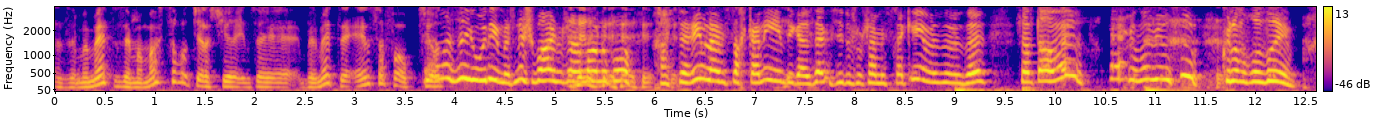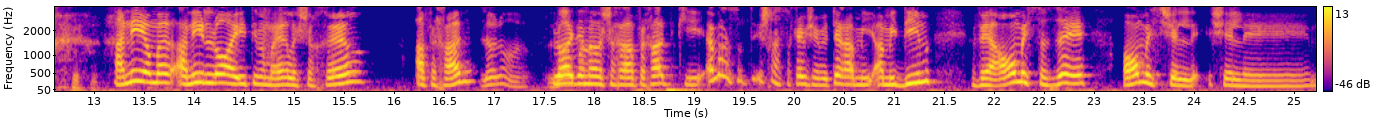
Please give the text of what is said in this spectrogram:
זה באמת, זה ממש צרות של השירים, זה באמת אין סוף האופציות. למה זה יהודים? לפני שבועיים אמרנו פה, חסרים להם שחקנים, בגלל זה הם הפסידו שלושה משחקים וזה וזה. עכשיו אתה אומר, רגע, מה הם יעשו? כולם חוזרים. אני אומר, אני לא הייתי ממהר לשחרר אף אחד. לא, לא. לא הייתי ממהר לשחרר אף אחד, כי אין מה לעשות, יש לך שחקנים שהם יותר עמידים, והעומס הזה, העומס של, של, אה,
